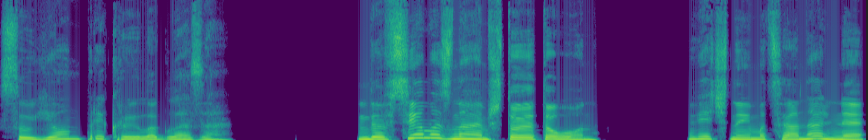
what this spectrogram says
Суён прикрыла глаза. «Да все мы знаем, что это он!» Вечно эмоциональная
